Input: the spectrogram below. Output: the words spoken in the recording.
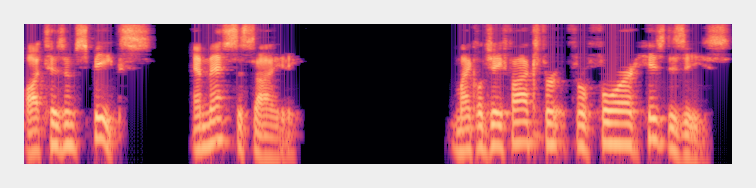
Autism Speaks, MS Society, Michael J. Fox for, for, for his disease,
